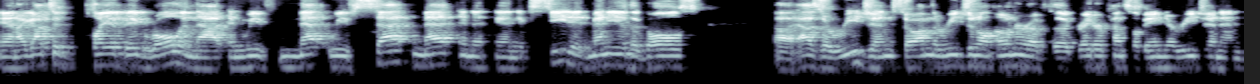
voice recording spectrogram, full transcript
And I got to play a big role in that. And we've met, we've set, met, and, and exceeded many of the goals uh, as a region. So I'm the regional owner of the greater Pennsylvania region and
